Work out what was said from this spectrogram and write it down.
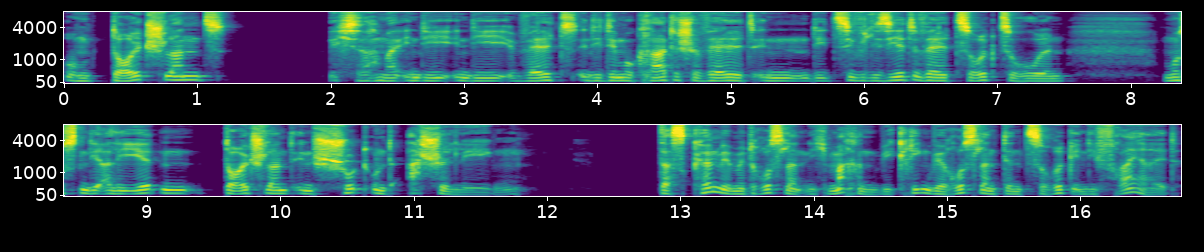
um Deutschland, ich sag mal, in die, in die Welt, in die demokratische Welt, in die zivilisierte Welt zurückzuholen, mussten die Alliierten Deutschland in Schutt und Asche legen. das können wir mit Russland nicht machen. Wie kriegen wir Russland denn zurück in die Freiheit?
